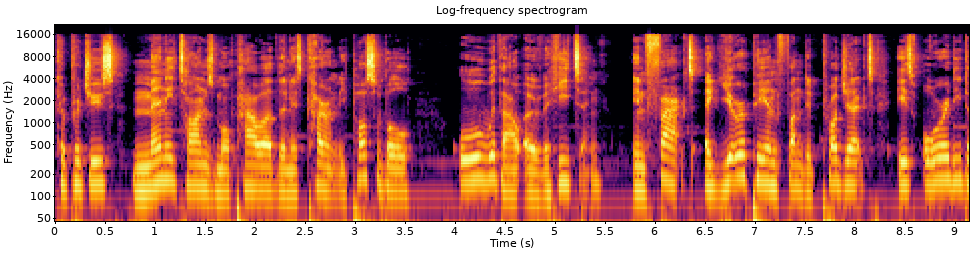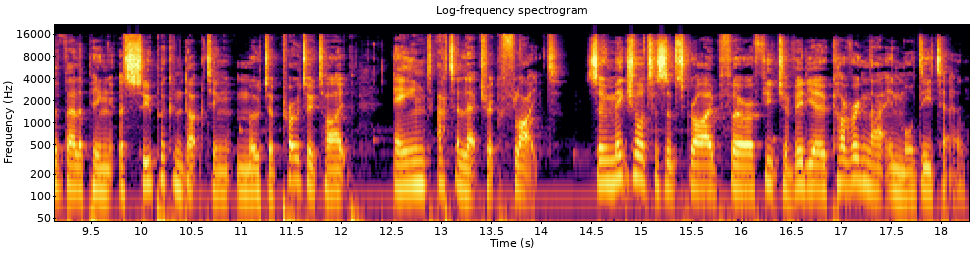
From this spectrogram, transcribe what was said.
could produce many times more power than is currently possible all without overheating. In fact, a European funded project is already developing a superconducting motor prototype aimed at electric flight. So make sure to subscribe for a future video covering that in more detail.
